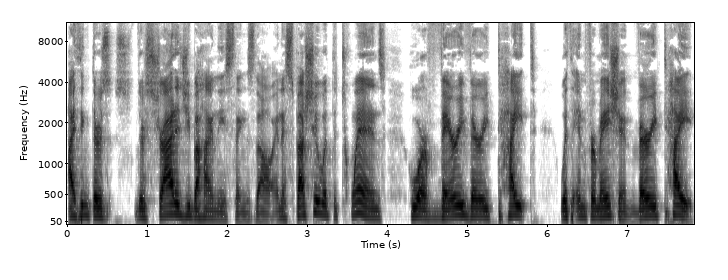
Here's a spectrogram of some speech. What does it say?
I think there's there's strategy behind these things though, and especially with the Twins who are very very tight with information, very tight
